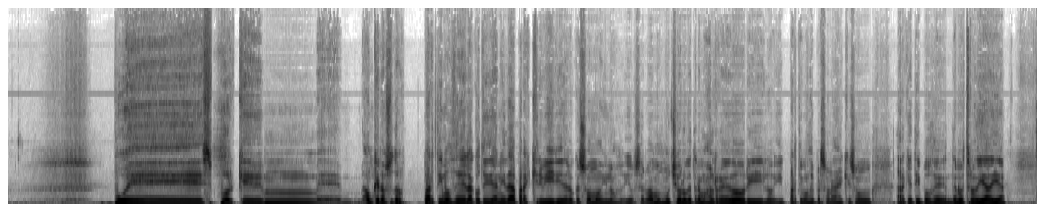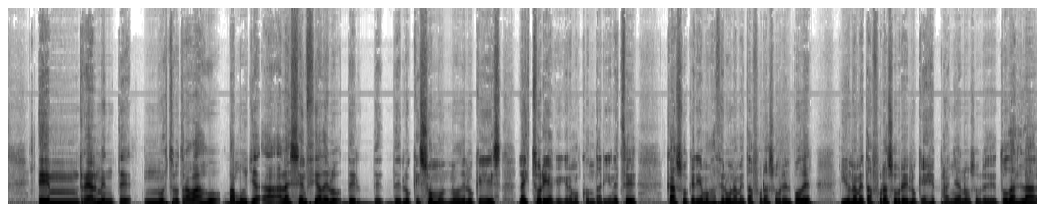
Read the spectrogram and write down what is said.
Pues porque mm, eh, aunque nosotros partimos de la cotidianidad para escribir y de lo que somos y, nos, y observamos mucho lo que tenemos alrededor y, lo- y partimos de personajes que son arquetipos de, de nuestro día a día, em, realmente nuestro trabajo va muy a, la esencia de lo, de- de- lo que somos, ¿no? de lo que es la historia que queremos contar. Y en este caso queríamos hacer una metáfora sobre el poder y una metáfora sobre lo que es España, ¿no? sobre todas la,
